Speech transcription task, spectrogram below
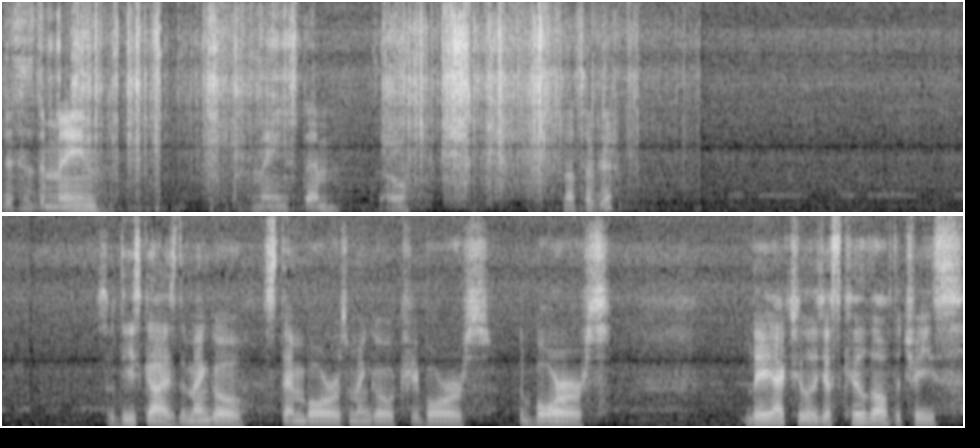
This is the main main stem so not so good. So these guys the mango stem borers mango tree borers the borers they actually just killed off the trees.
